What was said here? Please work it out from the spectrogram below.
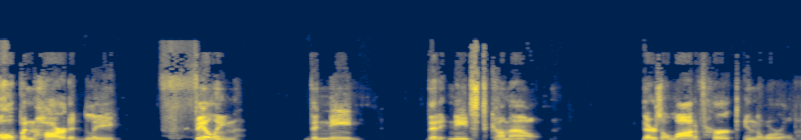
open heartedly feeling the need that it needs to come out. There's a lot of hurt in the world,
